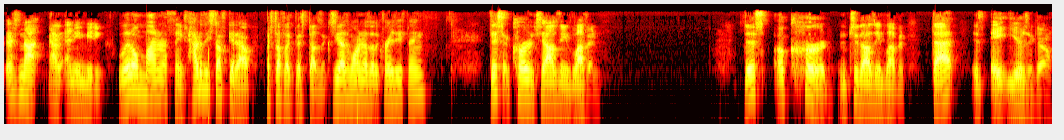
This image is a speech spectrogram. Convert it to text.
There's not at any meeting. Little minor things. How do these stuff get out, but stuff like this doesn't? Because you guys want to know the crazy thing? This occurred in 2011. This occurred in 2011. That is eight years ago.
